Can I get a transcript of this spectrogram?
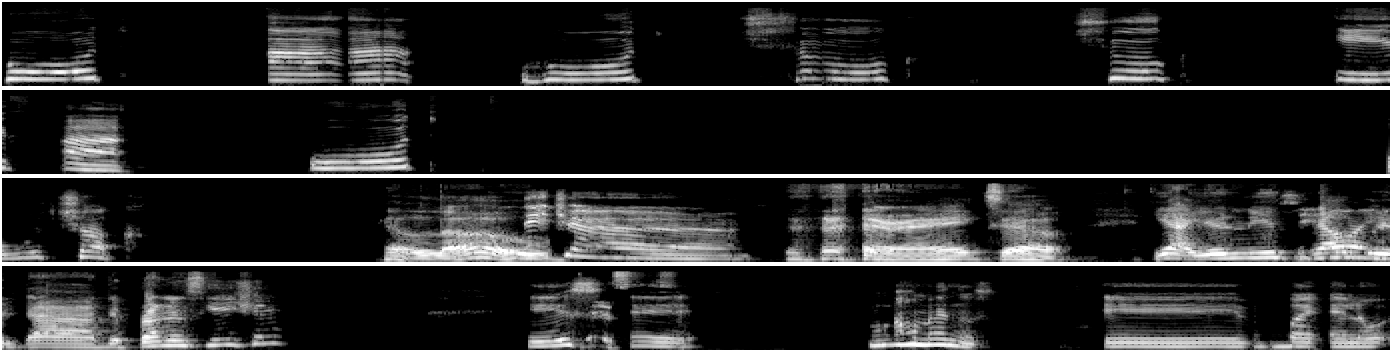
would a would shook shook if a would Woodchuck. Hello. Teacher. All right, so yeah, you need help with uh, the pronunciation? Es Yes. eh, más o menos. Eh, vaya, lo-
